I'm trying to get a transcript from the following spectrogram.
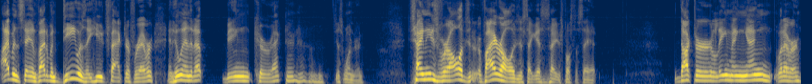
I've been saying vitamin D was a huge factor forever. And who ended up being correct? Just wondering. Chinese virologist, virologist, I guess is how you're supposed to say it. Dr. Li-Meng Yan, whatever,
